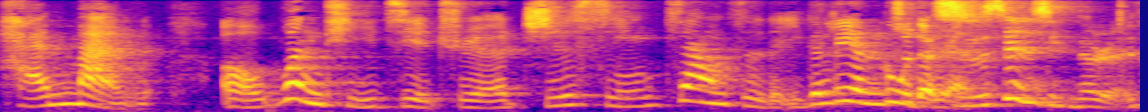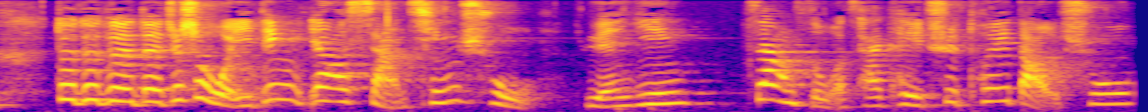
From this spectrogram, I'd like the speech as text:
还蛮呃问题解决、执行这样子的一个链路的人。直线型的人，对对对对，就是我一定要想清楚原因，这样子我才可以去推导出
